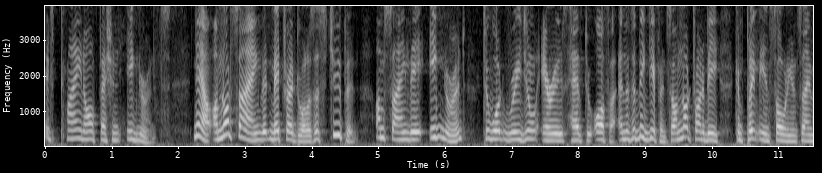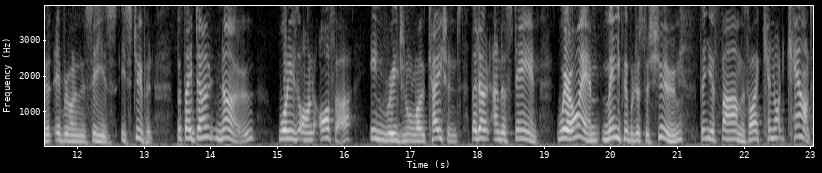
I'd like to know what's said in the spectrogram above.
it's plain old fashioned ignorance. Now, I'm not saying that metro dwellers are stupid. I'm saying they're ignorant to what regional areas have to offer. And there's a big difference. So I'm not trying to be completely insulting and saying that everyone in the city is, is stupid, but they don't know what is on offer in regional locations. They don't understand. Where I am, many people just assume that you're farmers. I cannot count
